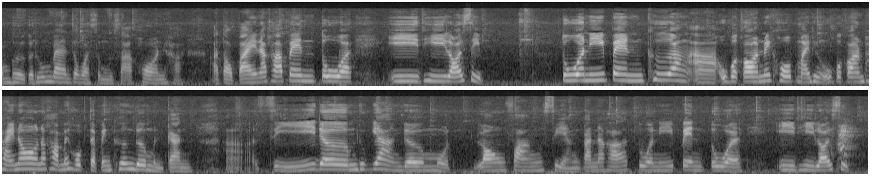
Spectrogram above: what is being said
อำเภอกระทุ่มแบนจังหวัดสมุทรสาครค่ะอะ ต่อไปนะคะเป็นตัว ET 110 ตัวนี้เป็นเครื่องออุปกรณ์ไม่ครบ หมายถึงอุปกรณ์ภายนอกนะคะ ไม่ครบแต่เป็นเครื่องเดิมเหมือนกัน สีเดิมทุกอย่างเดิมหมด ลองฟังเสียงกันนะคะ ตัวนี้เป็นตัว ET 110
